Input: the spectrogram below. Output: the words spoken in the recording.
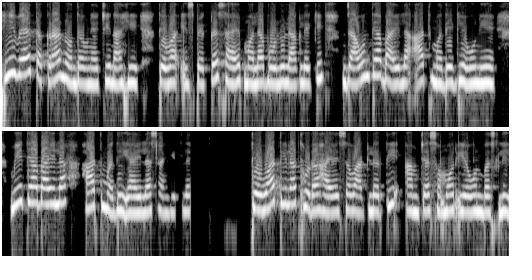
ही वेळ तक्रार नोंदवण्याची नाही. तेव्हा इन्स्पेक्टर साहेब मला बोलू लागले की जाऊन त्या बाईला आतमध्ये घेऊन ये. मी त्या बाईला आतमध्ये यायला सांगितले तेव्हा तिला थोडं हायसं वाटलं ती आमच्यासमोर येऊन बसली.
